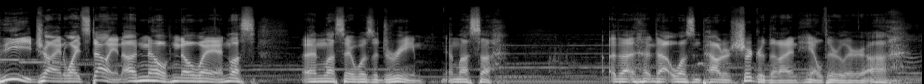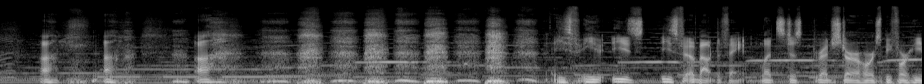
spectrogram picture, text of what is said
the giant white stallion. Uh, no, no way, unless... Unless it was a dream. Unless, uh, that, that wasn't powdered sugar that I inhaled earlier. Uh, uh, um, uh, he's, he, he's, he's about to faint. Let's just register our horse before he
